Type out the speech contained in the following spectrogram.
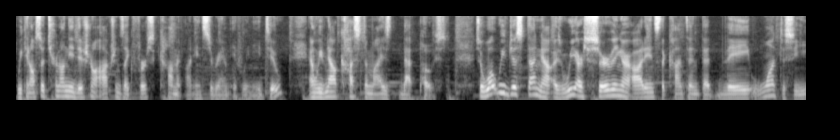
We can also turn on the additional options like first comment on Instagram if we need to. And we've now customized that post. So what we've just done now is we are serving our audience the content that they want to see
